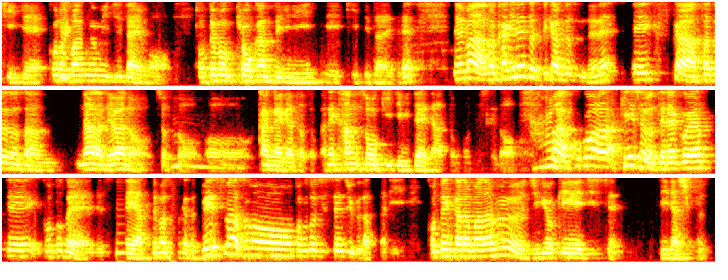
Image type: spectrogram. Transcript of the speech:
聞いて、この番組自体もとても共感的にえー聞いていただいてね。で、まあ、あの、限られた時間ですんでね、えーいくつか立野さんならではのちょっと、考え方とかね、感想を聞いてみたいなと思うんですけど、はい、まあ、ここは経営者の寺子屋ってことでですね、やってますけど、ベースはその、特度実践塾だったり、古典から学ぶ事業経営実践、リーダーシップ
